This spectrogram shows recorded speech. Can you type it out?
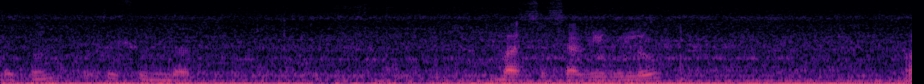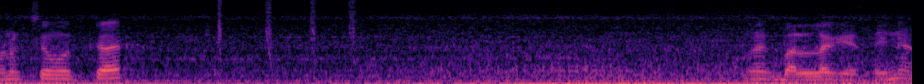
দেখুন কত সুন্দর। বাচ্চা ছাগলগুলো, অনেক চমৎকার। অনেক ভালো লাগে, তাই না?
